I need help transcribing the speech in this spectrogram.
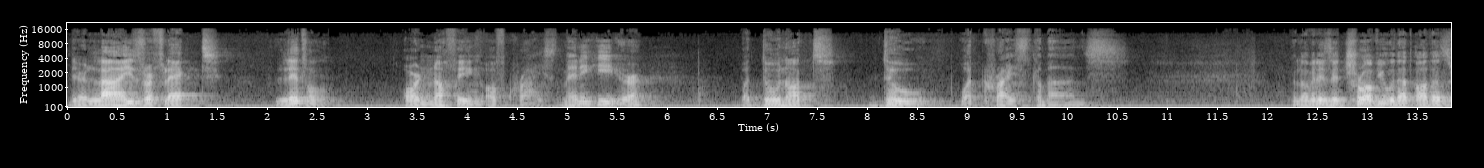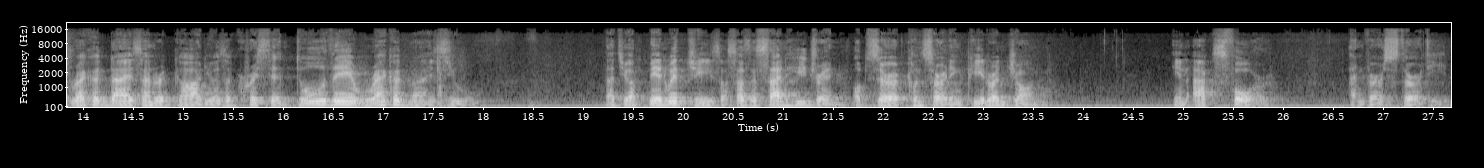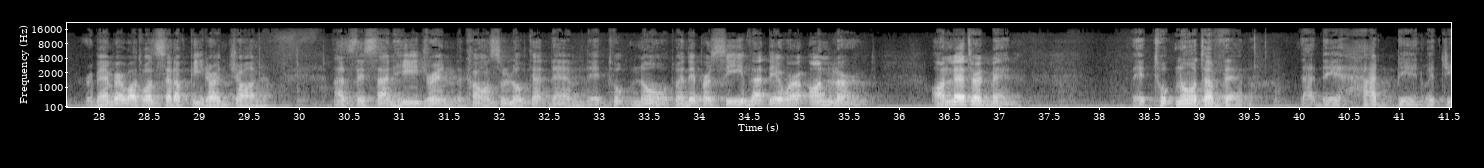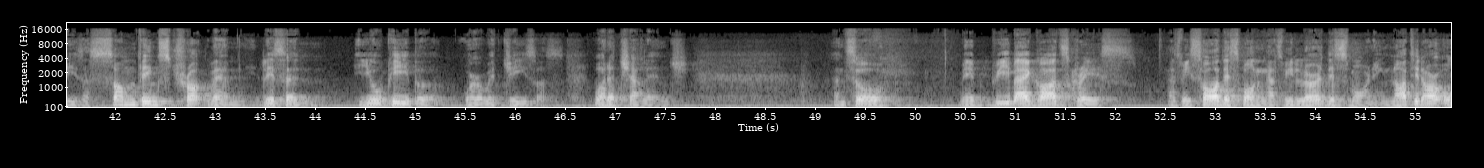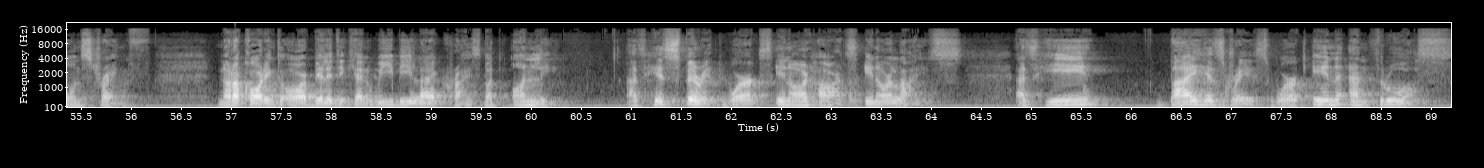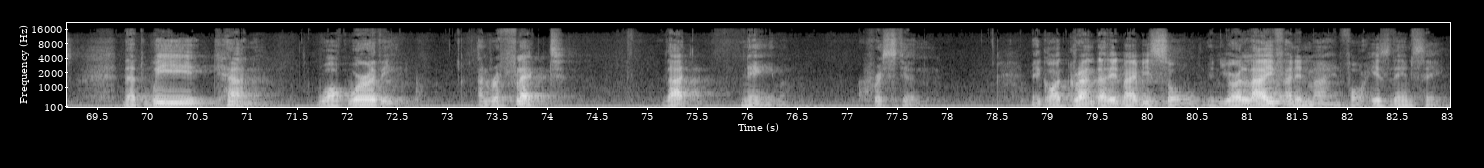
their lives reflect little or nothing of Christ. Many here but do not do what Christ commands. Beloved, is it true of you that others recognize and regard you as a Christian? Do they recognize you that you have been with Jesus as the Sanhedrin observed concerning Peter and John in Acts 4 and verse 13? Remember what was said of Peter and John? As the Sanhedrin, the council looked at them, they took note. When they perceived that they were unlearned, unlettered men, they took note of them that they had been with Jesus. Something struck them. Listen, you people were with Jesus. What a challenge. And so, may we, by God's grace, as we saw this morning, as we learned this morning, not in our own strength, not according to our ability, can we be like Christ, but only as His Spirit works in our hearts, in our lives, as He by His grace, work in and through us that we can walk worthy and reflect that name, Christian. May God grant that it might be so in your life and in mine for His name's sake.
